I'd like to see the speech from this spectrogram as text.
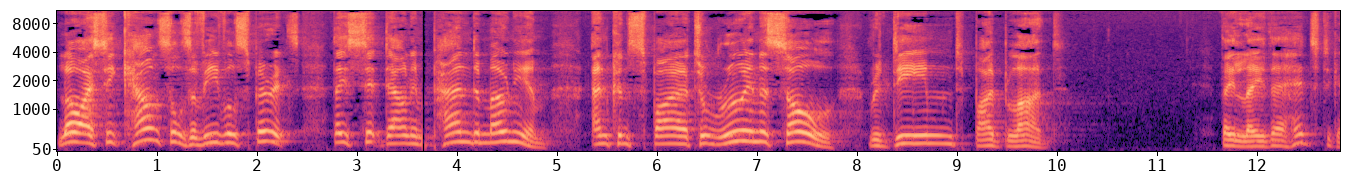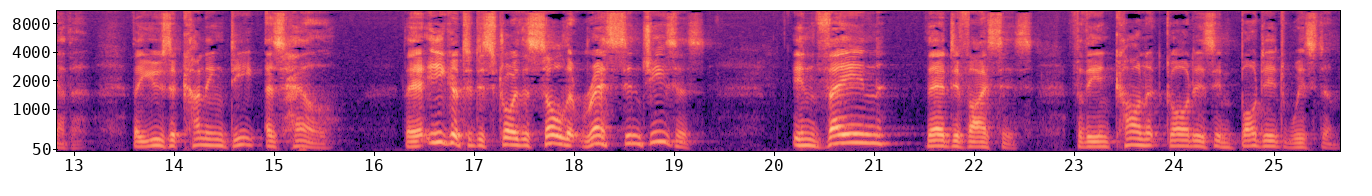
Lo, I see councils of evil spirits. They sit down in pandemonium and conspire to ruin a soul redeemed by blood. They lay their heads together. They use a cunning deep as hell. They are eager to destroy the soul that rests in Jesus. In vain their devices, for the incarnate God is embodied wisdom.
